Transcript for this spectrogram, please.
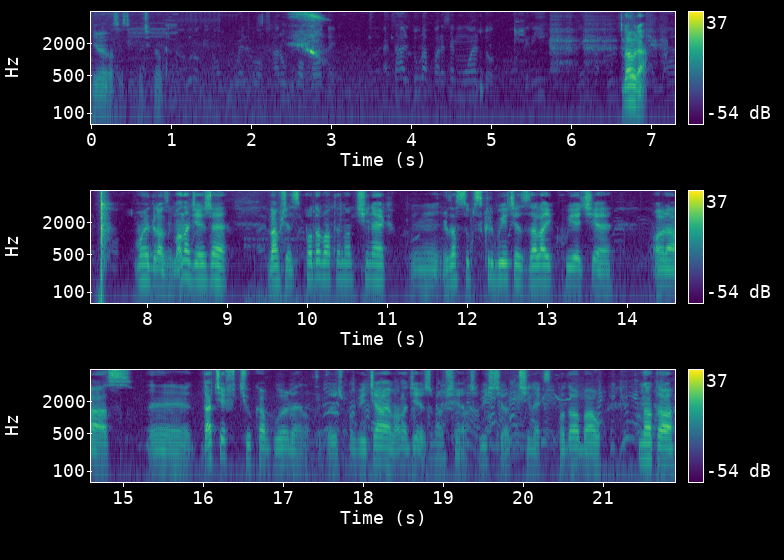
Nie wiem tym będzie, dobra. Dobra. Moi drodzy, mam nadzieję, że Wam się spodobał ten odcinek. Mm, Zasubskrybujecie, zalajkujecie oraz yy, dacie wciuka w górę. No to, to już powiedziałem. Mam nadzieję, że Wam się oczywiście odcinek spodobał. No to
